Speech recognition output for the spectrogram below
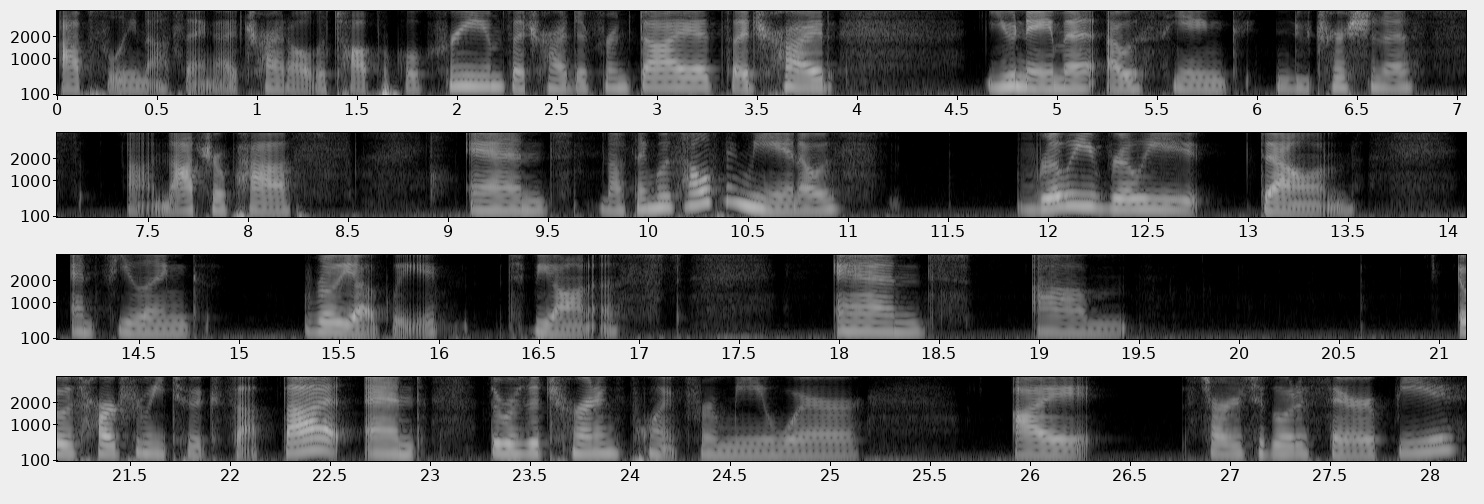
Absolutely nothing. I tried all the topical creams, I tried different diets, I tried you name it. I was seeing nutritionists, uh, naturopaths, and nothing was helping me. And I was really, really down and feeling really ugly, to be honest. And um, it was hard for me to accept that. And there was a turning point for me where I started to go to therapy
